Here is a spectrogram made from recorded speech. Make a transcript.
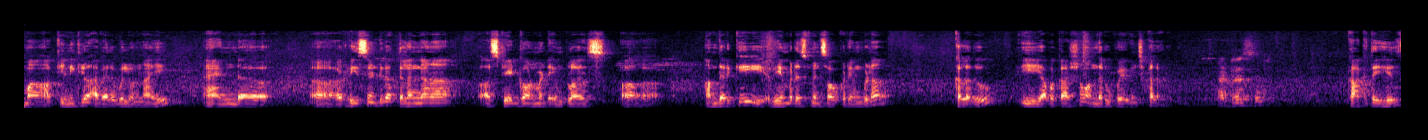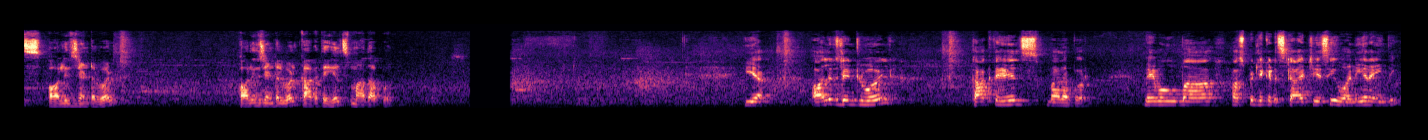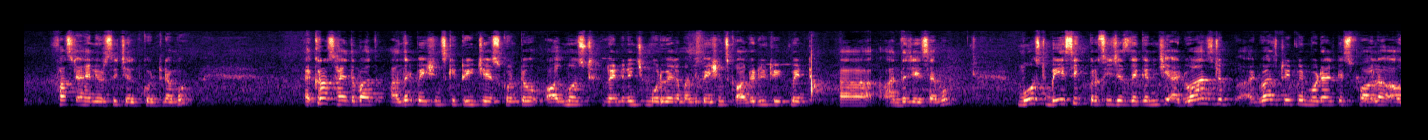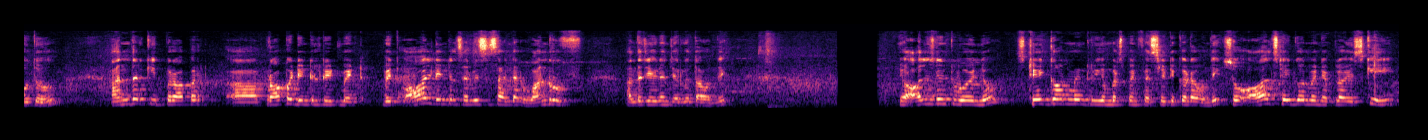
మా క్లినిక్లో available ఉన్నాయి. And రీసెంట్గా Telangana state government employees అందరికీ reimbursement సౌకర్యం కూడా కలదు. ఈ అవకాశం అందరూ ఉపయోగించగలరు. Address Kakatiya Hills Olives Dental World Olives Dental World Kakatiya Hills Madhapur. Yeah Olives Dental World Kakatiya Hills Madhapur మేము మా హాస్పిటల్ ఇక్కడ స్టార్ట్ చేసి వన్ ఇయర్ అయింది. ఫస్ట్ యానివర్సరీ జరుపుకుంటున్నాము. అక్రాస్ హైదరాబాద్ అందరి పేషెంట్స్కి ట్రీట్ చేసుకుంటూ ఆల్మోస్ట్ రెండు నుంచి మూడు వేల మంది పేషెంట్స్కి ఆల్రెడీ ట్రీట్మెంట్ అందజేశాము. మోస్ట్ బేసిక్ ప్రొసీజర్స్ దగ్గర నుంచి advanced advance treatment modalities follow అవుతూ అందరికీ proper proper dental treatment with all dental services under one roof అందజేయడం జరుగుతూ ఉంది. ఆల్ ఇస్ వరల్డ్లో స్టేట్ గవర్నమెంట్ రీఎంబర్స్మెంట్ ఫెసిలిటీ కూడా ఉంది. సో ఆల్ స్టేట్ గవర్నమెంట్ ఎంప్లాయీస్కి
